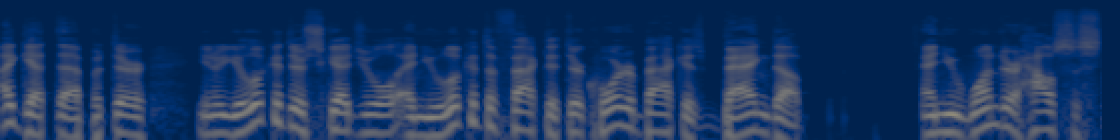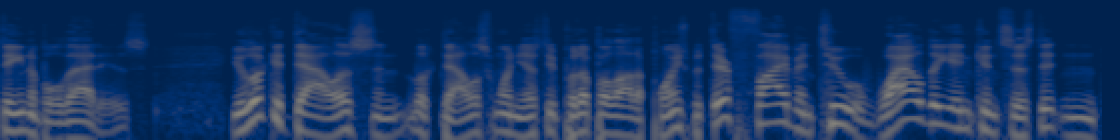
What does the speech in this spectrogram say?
I get that, but they're, you know, you look at their schedule and you look at the fact that their quarterback is banged up, and you wonder how sustainable that is. You look at Dallas, and look, Dallas won yesterday, put up a lot of points, but they're five and two, wildly inconsistent, and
